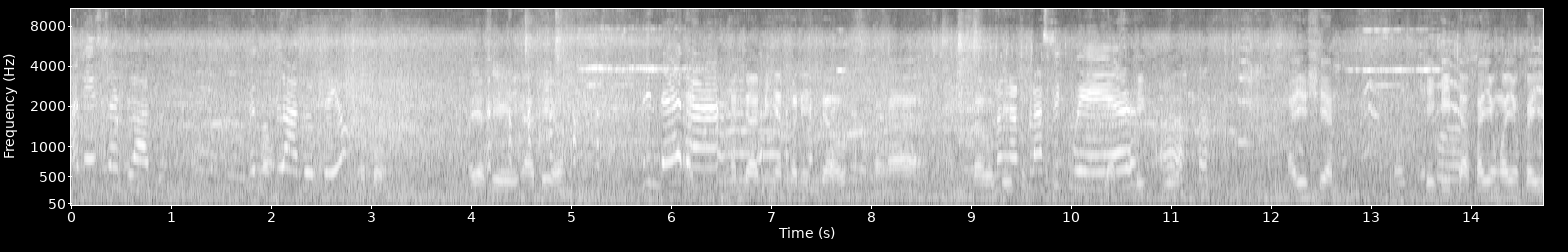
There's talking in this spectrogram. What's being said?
Ano yung? Nag-vlogger kayo? Opo. Kaya si ate oh. Tindera. Ang, ang dami niya paninda oh. Mga ang tawag Mga dito. plasticware. Plastic po. Ayos yan. Kikita kayo ngayon kay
